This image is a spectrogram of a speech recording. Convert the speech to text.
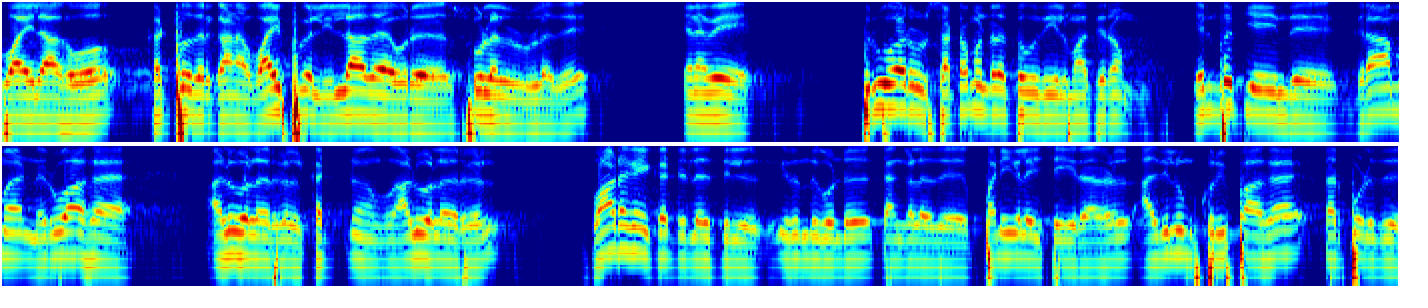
வாயிலாகவோ கட்டுவதற்கான வாய்ப்புகள் இல்லாத ஒரு சூழல் உள்ளது. எனவே திருவாரூர் சட்டமன்ற தொகுதியில் மாத்திரம் எண்பத்தி ஐந்து கிராம நிர்வாக அலுவலர்கள் கட் அலுவலர்கள் வாடகை கட்டிடத்தில் இருந்து கொண்டு தங்களது பணிகளை செய்கிறார்கள். அதிலும் குறிப்பாக தற்பொழுது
